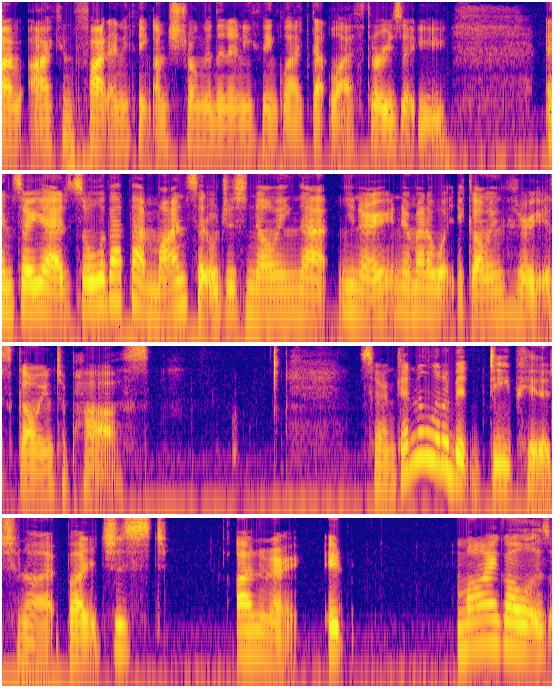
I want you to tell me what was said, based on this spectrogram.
I, I can fight anything. I'm stronger than anything like that life throws at you. And so, yeah, it's all about that mindset or just knowing that, you know, no matter what you're going through, it's going to pass. So, I'm getting a little bit deep here tonight, but it just, I don't know. It, my goal is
